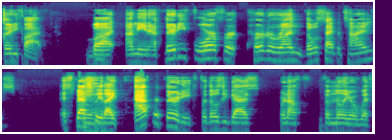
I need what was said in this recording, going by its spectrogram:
35. But I mean, at 34, for her to run those type of times, especially Yeah. like after 30, for those of you guys who are not familiar with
